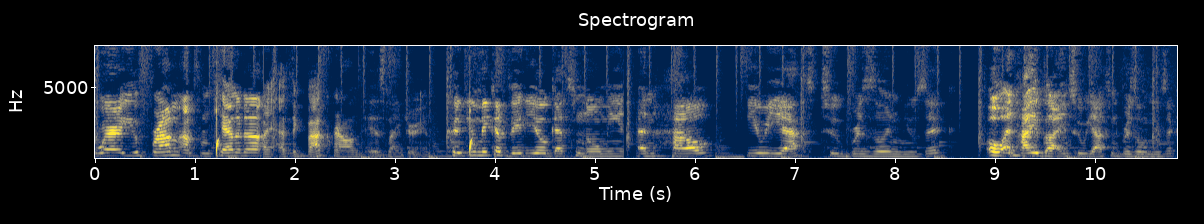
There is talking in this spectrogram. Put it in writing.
where are you from? I'm from Canada. My ethnic background is Nigerian. Could you make a video, get to know me, and how you react to Brazilian music? Oh, and how you got into reacting to Brazilian music.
